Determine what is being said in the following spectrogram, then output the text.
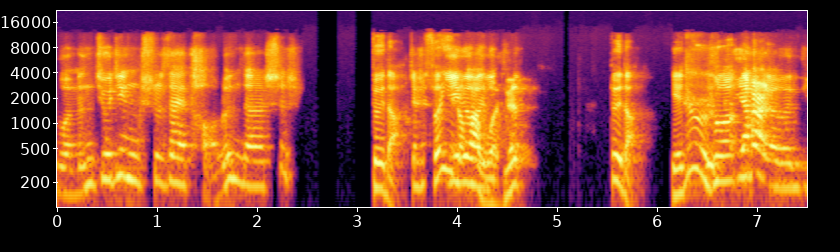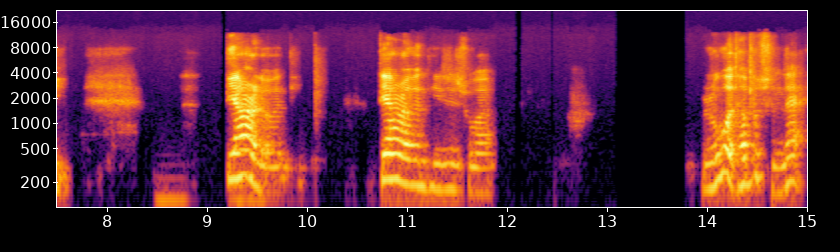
我们究竟是在讨论的是什么？对的，这是所以的话，我觉得对的，也就是说，第二个问题，第二个问题，第二个问题是说。如果它不存在，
